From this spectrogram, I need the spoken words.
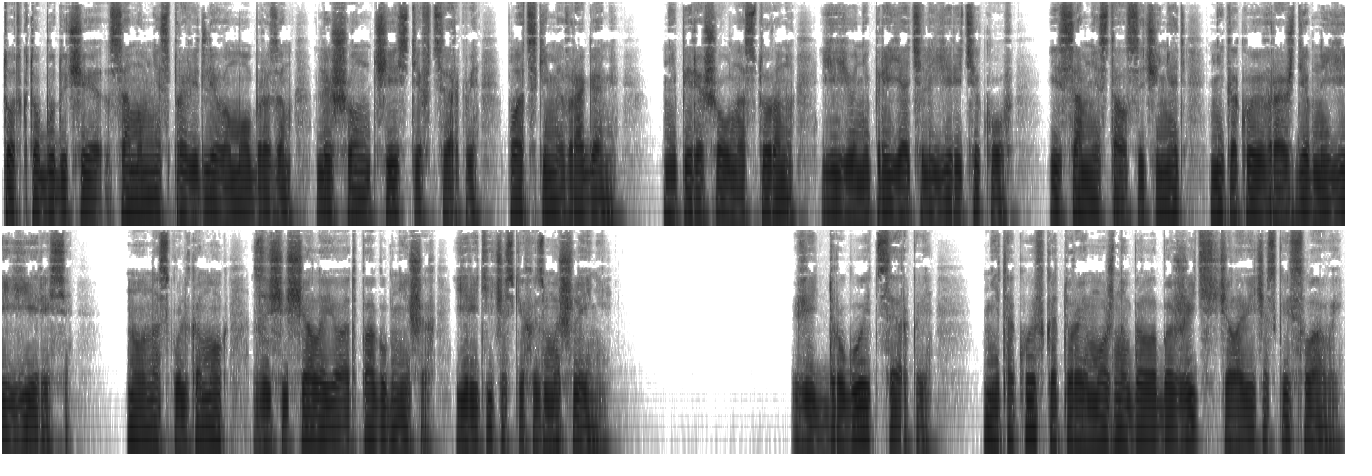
тот, кто, будучи самым несправедливым образом лишен чести в церкви плотскими врагами, не перешел на сторону ее неприятелей-еретиков и сам не стал сочинять никакой враждебной ей ереси, но, насколько мог, защищал ее от пагубнейших еретических измышлений. Ведь другой церкви, не такой, в которой можно было бы жить с человеческой славой,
